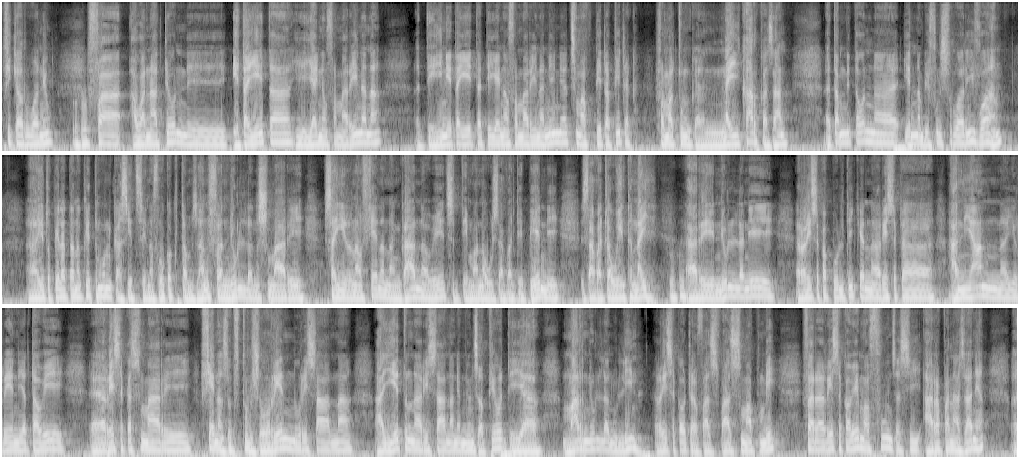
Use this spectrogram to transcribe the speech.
fikarohana io fa ao anaty ao ny hetaheta iainan'ny famarinana dia iny hetaheta te iainan'ny famarinana iny tsy mampipetrapetraka fa mahatonga nay hikaroka izany tamin'ny taona enina ambin'ny folo sy roa arivo ah eto am-pelatanako eto moa ny gazety izay navoakako tamin'izany fa ny olona somary sahirana amin'ny fiainana angana hoe tsy dia manao zava-dehibe ny zavatra hoentinay ary ny olona anie Raha resaka politika na resaka anianina ireny atao hoe resaka somary fiainan'izao tontolo izao ireny no resahana eto na resahana any amin'ny onjam-peo dia maro ny olona no liana raha resaka ohatra vazivazy sy mampime fa raha resaka hoe mafonja sy ara-panahy izany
